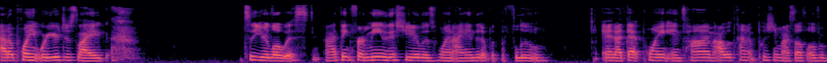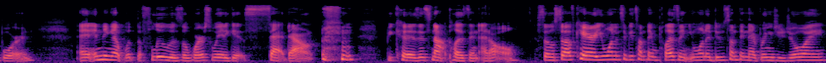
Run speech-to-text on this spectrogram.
at a point where you're just like to your lowest. I think for me this year was when I ended up with the flu and at that point in time, I was kind of pushing myself overboard. And ending up with the flu is the worst way to get sat down because it's not pleasant at all. So, self care, you want it to be something pleasant. You want to do something that brings you joy,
